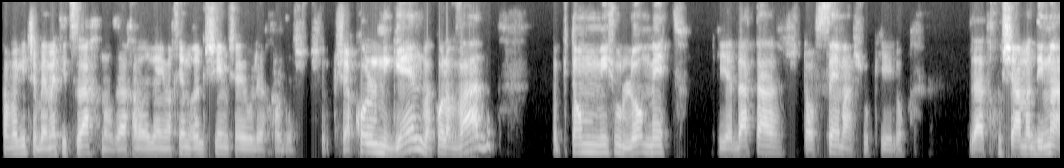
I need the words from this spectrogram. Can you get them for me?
חייב להגיד שבאמת הצלחנו, זה היה אחד הרגעים הכי מרגשים שהיו לי החודש. כשהכל ניגן והכל עבד, ופתאום מישהו לא מת, כי ידעת שאתה עושה משהו, כאילו. זו הייתה תחושה מדהימה.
